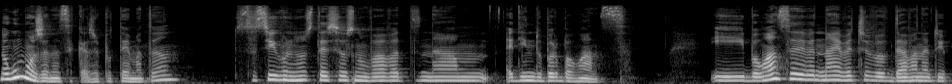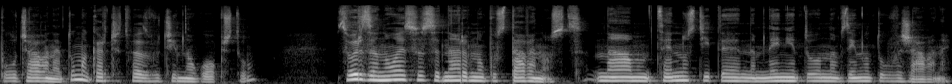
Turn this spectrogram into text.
Много може да се каже по темата. Със сигурност те се основават на един добър баланс. И балансът е най-вече в даването и получаването, макар че това звучи много общо. Свързано е с една равнопоставеност на ценностите, на мнението, на взаимното уважаване.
